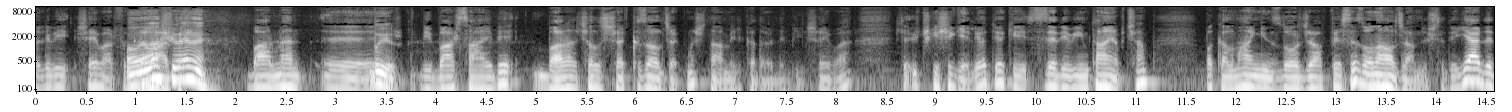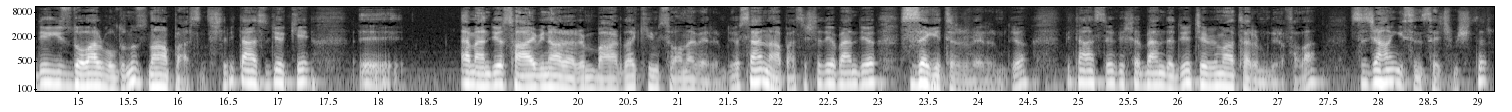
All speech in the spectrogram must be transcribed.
Böyle bir şey var, fıkra Aa, vardır. şu evet. Barmen e, Buyur. bir bar sahibi bara çalışacak kız alacakmış da Amerika'da öyle bir şey var. İşte üç kişi geliyor diyor ki size diyor bir imtihan yapacağım. Bakalım hanginiz doğru cevap verirseniz onu alacağım diyor işte diyor. Yerde diyor 100 dolar buldunuz ne yaparsınız? İşte bir tanesi diyor ki e, hemen diyor sahibini ararım barda kimse ona veririm diyor. Sen ne yaparsın? İşte diyor ben diyor size getirir veririm diyor. Bir tanesi diyor ki işte ben de diyor cebime atarım diyor falan. Sizce hangisini seçmiştir?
